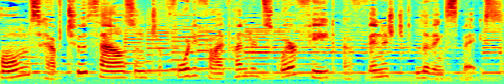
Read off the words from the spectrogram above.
Homes have 2,000 to 4,500 square feet of finished living space.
